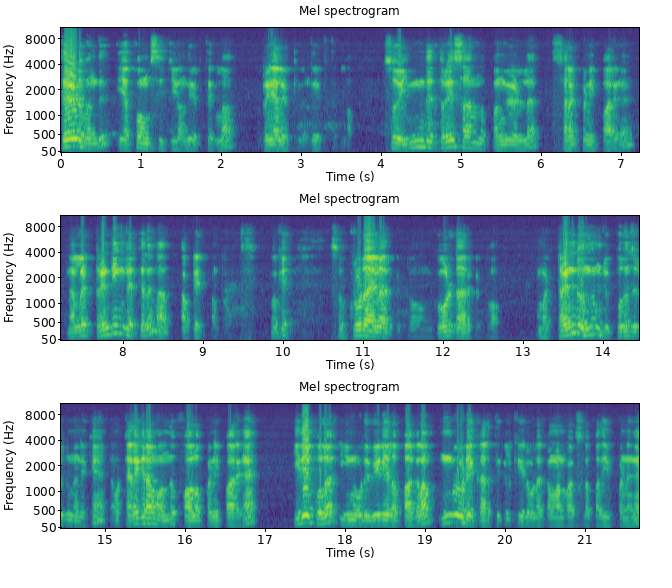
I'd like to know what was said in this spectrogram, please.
தேர்டு வந்து எஃப்எம்சிஜி வந்து எடுத்துக்கலாம். ரியாலிட்டி வந்து எடுத்துக்கலாம். ஸோ இந்த துறை சார்ந்த பங்குகளில் செலக்ட் பண்ணி பாருங்கள் நல்ல ட்ரெண்டிங்கில் இருக்கிறத நான் அப்டேட் பண்ணுறேன் ஓகே ஸோ க்ரூட் ஆயிலாக இருக்கட்டும் கோல்டாக இருக்கட்டும் நம்ம ட்ரெண்ட் வந்து உங்களுக்கு புரிஞ்சிருக்குன்னு நினைக்கிறேன். நம்ம டெலிகிராமை வந்து ஃபாலோ பண்ணி பாருங்க. இதே போல என்னோட வீடியோல பார்க்கலாம். உங்களுடைய கருத்துக்கள் கீழே உள்ள கமெண்ட் பாக்ஸ்ல பதிவு பண்ணுங்க.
